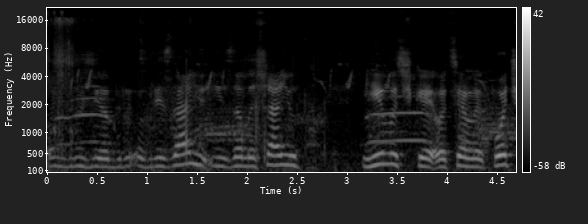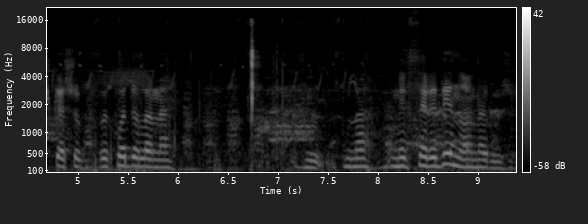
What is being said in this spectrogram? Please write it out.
Ось, друзі, обрі- обрізаю і залишаю гілочки, оця липочка, щоб виходила на не всередину, а наружу.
